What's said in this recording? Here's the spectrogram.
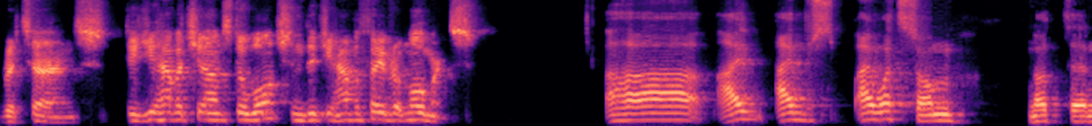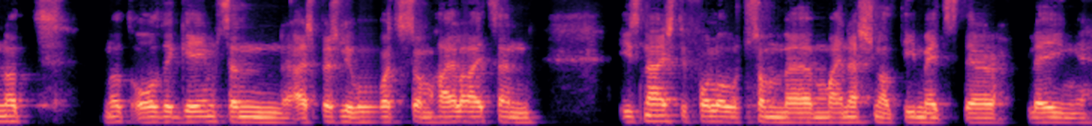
returns. Did you have a chance to watch and did you have a favourite moments? Uh, I I've I watched some, not uh, not not all the games, and I especially watched some highlights. And it's nice to follow some uh, my national teammates there playing,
